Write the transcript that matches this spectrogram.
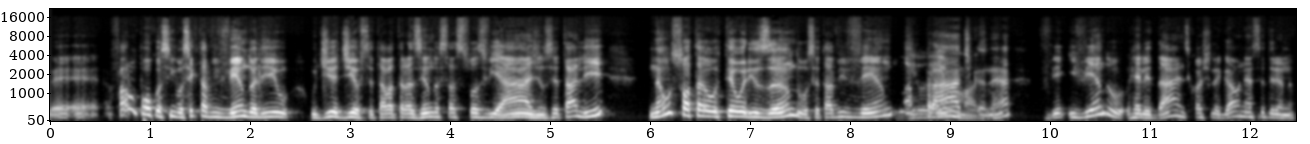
É, é, fala um pouco assim, você que está vivendo ali o, o, dia a dia, você estava trazendo essas suas viagens, uhum. você está ali, não só está teorizando, você está vivendo na prática, né? né? E vendo realidades, que eu acho legal, né, Cedriana?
